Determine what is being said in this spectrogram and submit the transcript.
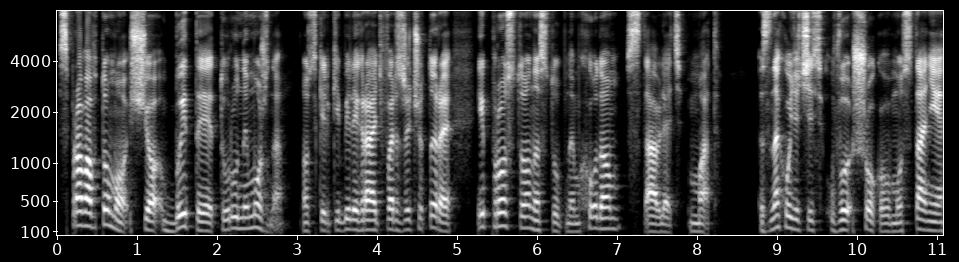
Справа в тому, що бити туру не можна, оскільки білі грають ферзь G4 і просто наступним ходом ставлять мат. Знаходячись в шоковому стані,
